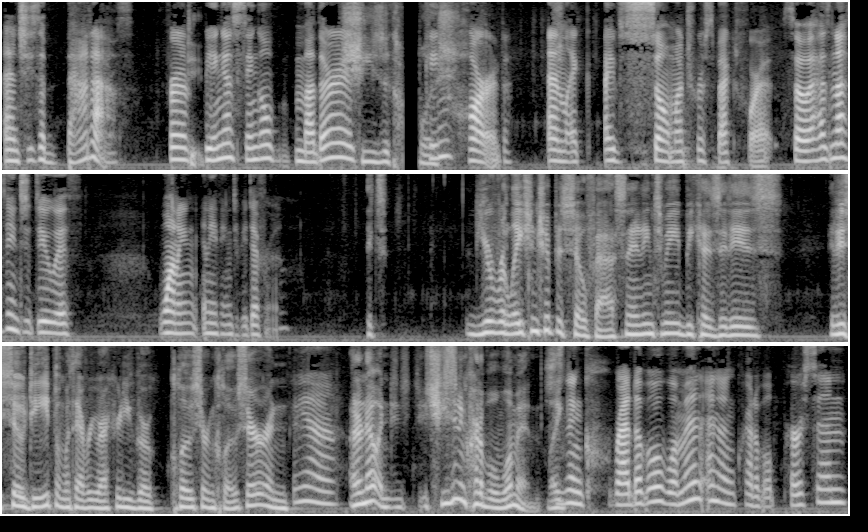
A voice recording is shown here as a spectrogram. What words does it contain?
And she's a badass for being a single mother. She's fucking accomplished? hard, and like I have so much respect for it. So it has nothing to do with wanting anything to be different. It's your relationship is so fascinating to me because it is it is so deep, and with every record you grow closer and closer. And Yeah. I don't know, and she's an incredible woman. She's Like an incredible woman and an incredible person.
